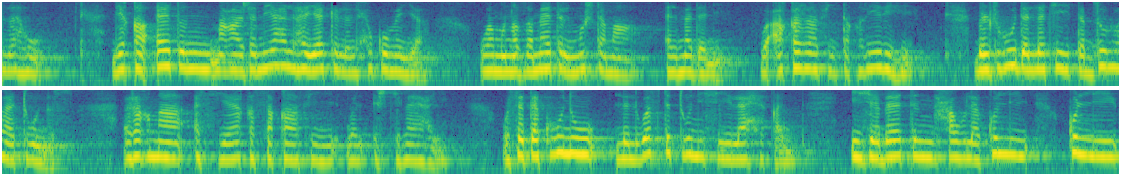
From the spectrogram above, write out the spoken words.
له لقاءات مع جميع الهياكل الحكومية ومنظمات المجتمع المدني وأقر في تقريره بالجهود التي تبذلها تونس رغم السياق الثقافي والاجتماعي. وستكون للوفد التونسي لاحقا إجابات حول كل كل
